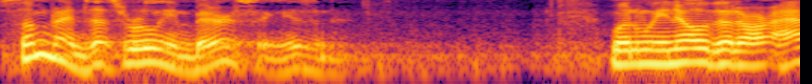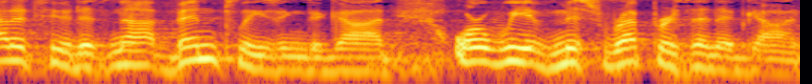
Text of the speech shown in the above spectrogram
sometimes that's really embarrassing, isn't it? When we know that our attitude has not been pleasing to God or we have misrepresented God.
